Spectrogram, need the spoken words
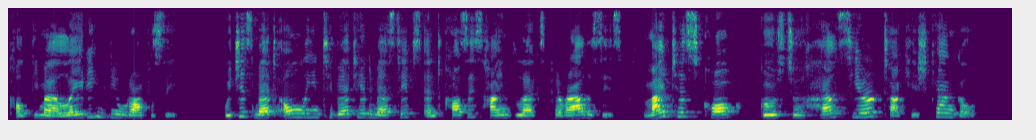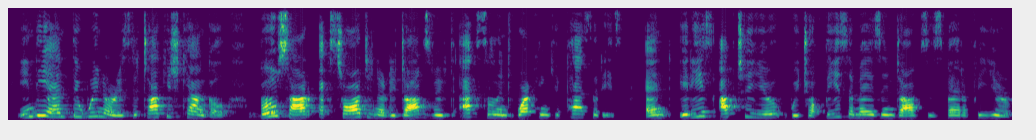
called demyelinating neuropathy, which is met only in Tibetan Mastiffs and causes hind legs paralysis. My test score goes to healthier Turkish Kangal. In the end, the winner is the Turkish Kangal. Both are extraordinary dogs with excellent working capacities, and it is up to you which of these amazing dogs is better for you.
